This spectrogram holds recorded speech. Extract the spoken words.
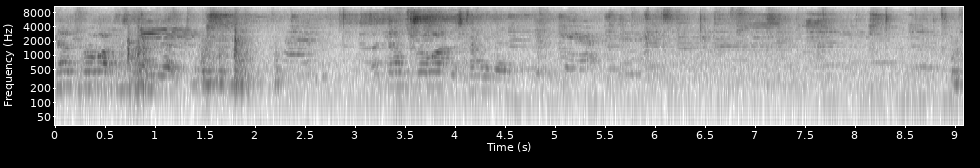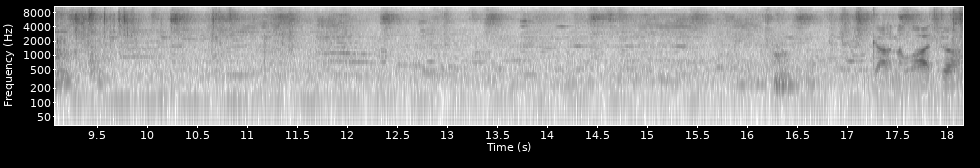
That for a lot this time of day. That for a lot this time of day. Gotten a lot done.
